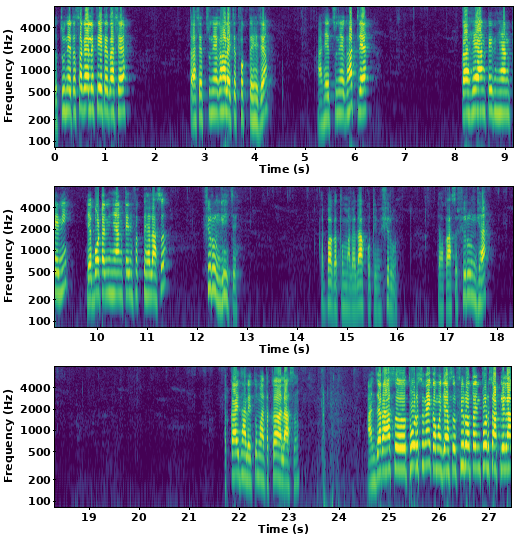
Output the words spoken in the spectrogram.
तर चुन्या तर सगळ्यालाच येतात अशा. तर अशा चुन्या घालायच्यात फक्त ह्याच्या. आणि ह्या चुन्या घातल्या का ह्या अंगठ्याने ह्या अंगठ्याने ह्या बोटाने ह्या अंगठ्याने फक्त ह्याला असं फिरून घ्यायचं. तर बघा तुम्हाला दाखवते मी फिरून. तर का असं फिरून घ्या. काय झालंय तुम्हाला आता कळालं असं? आणि जरा असं थोडंसं नाही का म्हणजे असं फिरवताना थोडंसं आपल्याला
